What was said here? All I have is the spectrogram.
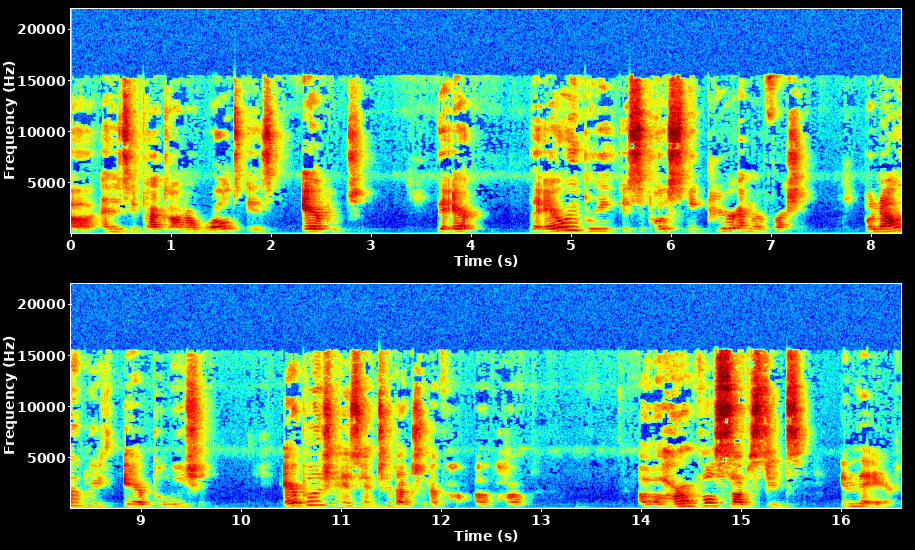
uh, and its impact on our world is air pollution. The air, the air we breathe is supposed to be pure and refreshing, but now we breathe air pollution. Air pollution is the introduction of, of, of a harmful substance in the air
